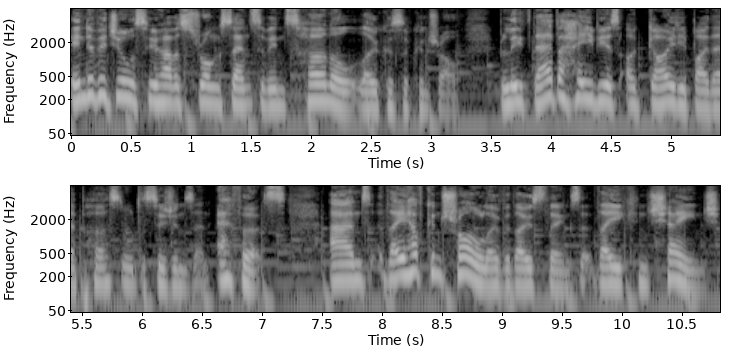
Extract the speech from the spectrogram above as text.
Individuals who have a strong sense of internal locus of control believe their behaviours are guided by their personal decisions and efforts, and they have control over those things that they can change.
